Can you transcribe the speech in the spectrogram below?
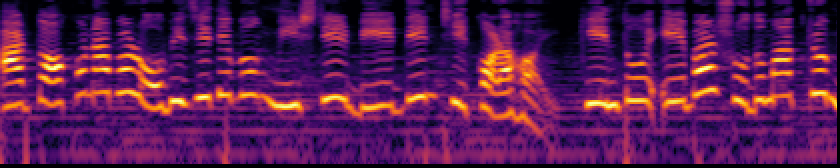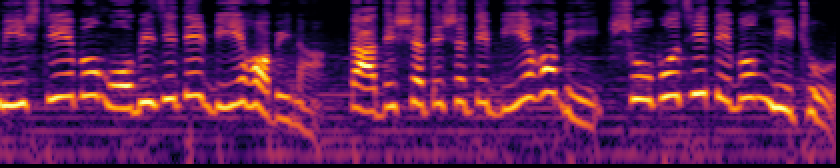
আর তখন আবার অভিজিৎ এবং মিষ্টির বিয়ের দিন ঠিক করা হয়। কিন্তু এবার শুধুমাত্র মিষ্টি এবং অভিজিতের বিয়ে হবে না। তাদের সাথে সাথে বিয়ে হবে শুভজিৎ এবং মিঠুর।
